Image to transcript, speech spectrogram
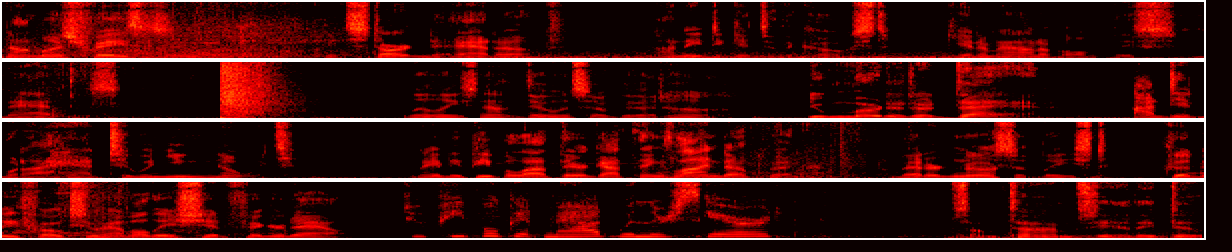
Not much phases him, but it's starting to add up. I need to get to the coast. Get him out of all this madness. Lily's not doing so good, huh? You murdered her dad. I did what I had to, and you know it. Maybe people out there got things lined up better. Better than us, at least. Could be folks who have all this shit figured out. Do people get mad when they're scared? Sometimes, yeah, they do.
